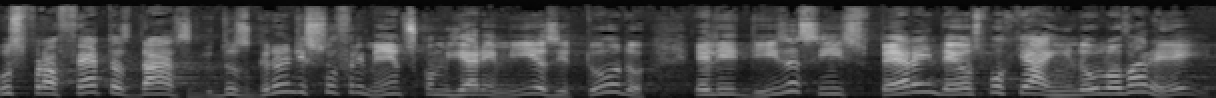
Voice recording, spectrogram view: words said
Os profetas das, dos grandes sofrimentos, como Jeremias e tudo, ele diz assim: espera em Deus, porque ainda o louvarei.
